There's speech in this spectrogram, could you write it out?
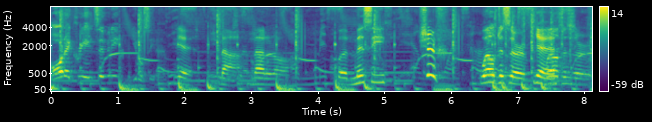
All that creativity, you don't see that. Yeah, nah, not at all. But Missy, phew, well deserved. Yeah. well deserved.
